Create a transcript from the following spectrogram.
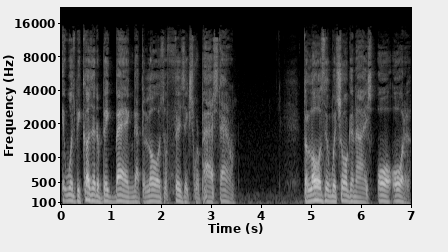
It was because of the Big Bang that the laws of physics were passed down. The laws in which organize all order.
